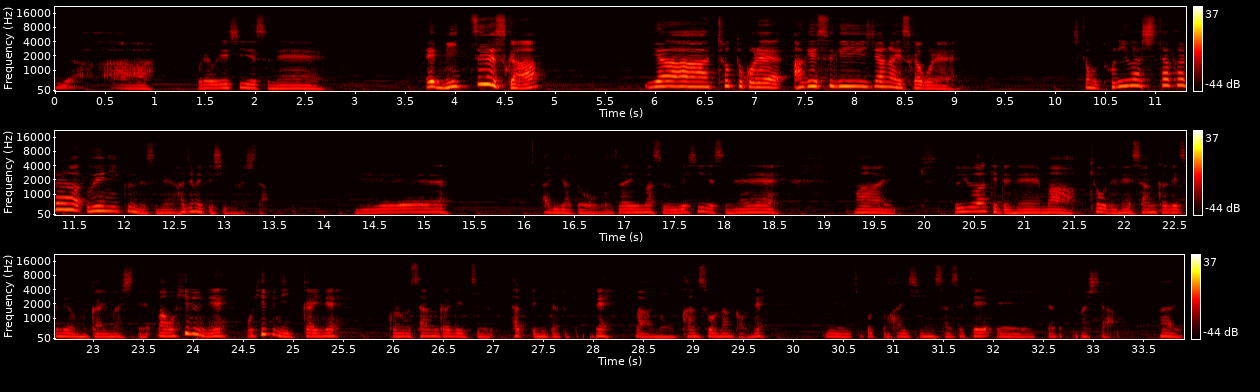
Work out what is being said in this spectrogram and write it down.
いやー、これ嬉しいですね。え、3つですか？いやー、ちょっとこれ、上げすぎじゃないですか、これ。しかも鳥は下から上に行くんですね。初めて知りました。えー、ありがとうございます。嬉しいですね。はい。というわけでね、まあ、今日でね、3ヶ月目を迎えまして、まあ、お昼ね、お昼に1回ね、この3ヶ月経ってみたときにね、まあ、あの、感想なんかをね、えーちょこっと配信させて、えーいただきました。はい。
